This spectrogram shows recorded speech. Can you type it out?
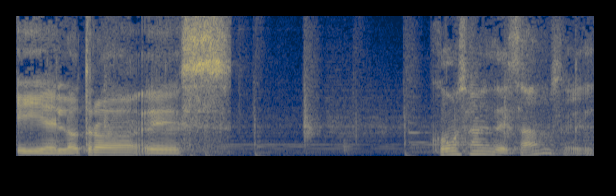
Y el otro es. ¿Cómo sabes de Sam's? El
